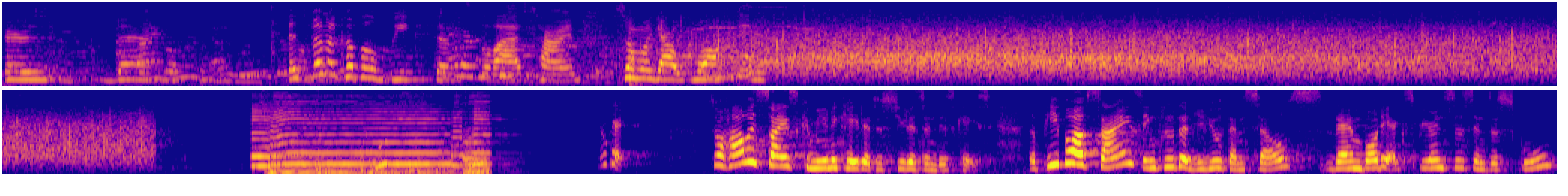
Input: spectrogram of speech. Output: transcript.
There's it's been a couple of weeks since the last time someone got walked. Okay, so how is science communicated to students in this case? The people of science included the youth themselves, their embodied experiences in the school,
